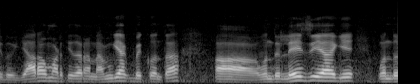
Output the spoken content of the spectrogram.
ಇದು ಯಾರೋ ಮಾಡ್ತಿದ್ದಾರೆ ನಮಗೆ ಯಾಕೆ ಬೇಕು ಅಂತ ಒಂದು ಲೇಜಿಯಾಗಿ ಒಂದು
